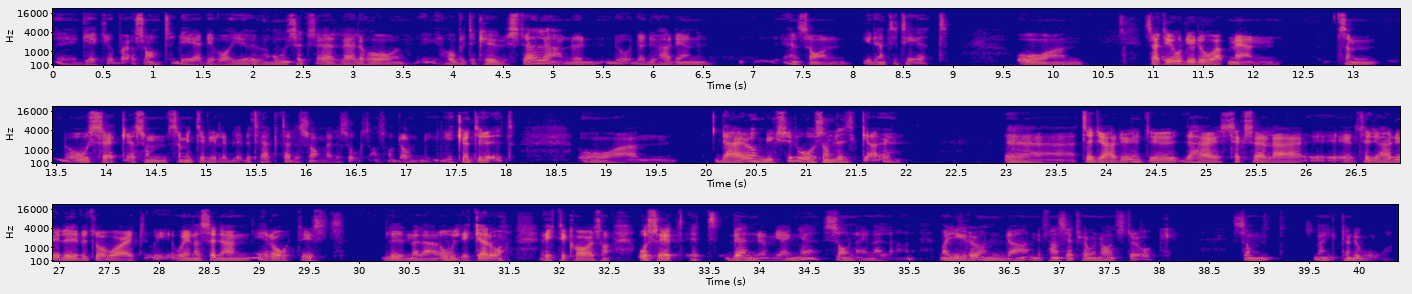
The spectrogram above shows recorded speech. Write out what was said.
eh, gayklubbar och sånt. Det, det var ju homosexuella eller hbtq-ställen där du hade en, en sån identitet. Och, så att det gjorde ju då att män som var osäkra, som, som inte ville bli betraktade som eller såg som, de gick ju inte dit. Och mm, där umgicks ju då som likar. Eh, tidigare hade ju inte det här sexuella, eh, tidigare hade ju livet då varit å ena sidan erotiskt liv mellan olika då, riktig karl och så ett, ett vänumgänge sådana emellan. Man gick rundan, det fanns ett promenadstråk som man kunde gå.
